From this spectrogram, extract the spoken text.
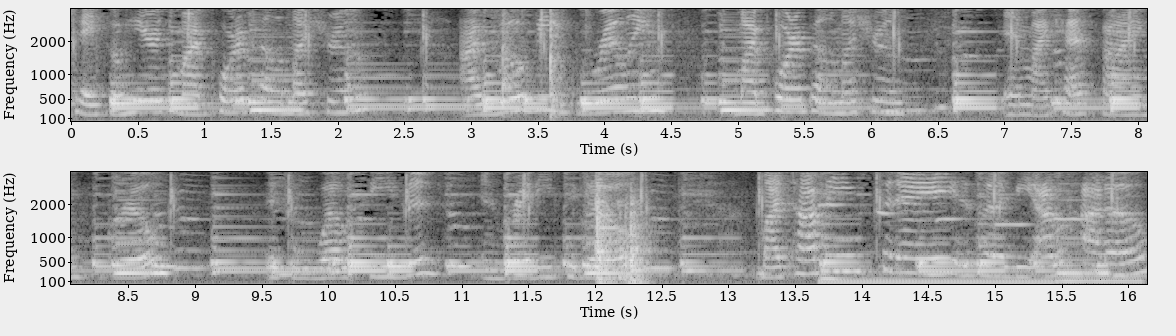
Okay, so here's my portobello mushrooms. I will be grilling my portobello mushrooms in my cast iron grill. This is well seasoned and ready to go. My toppings today is going to be avocado,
